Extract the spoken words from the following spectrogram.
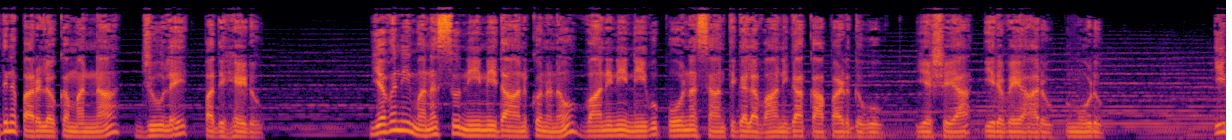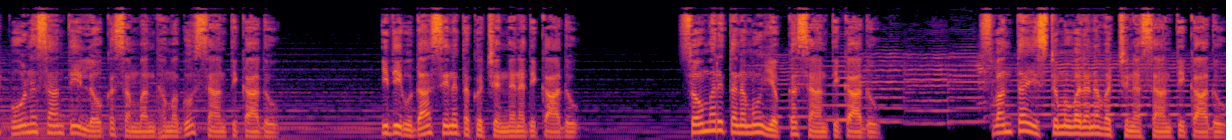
ప్రతిదిన పరలోకమన్నా జూలై పదిహేడు. ఎవని మనస్సు నీమీద అనుకుననో వానిని నీవు పూర్ణ శాంతిగల వానిగా కాపాడుదువు. యెషయా ఇరవై ఆరు మూడు. ఈ పూర్ణశాంతి లోక సంబంధముగు శాంతి కాదు. ఇది ఉదాసీనతకు చెందినది కాదు. సోమరితనము యొక్క శాంతి కాదు. స్వంత ఇష్టము వలన వచ్చిన శాంతి కాదు.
